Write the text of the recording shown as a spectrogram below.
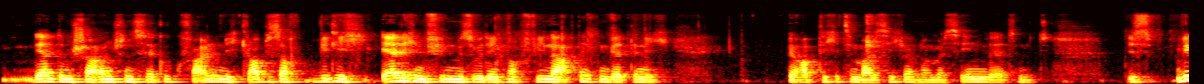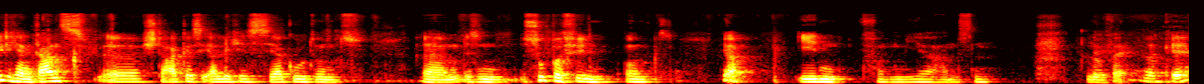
während dem Schauen schon sehr gut gefallen und ich glaube, es ist auch wirklich ehrlich ein Film über den ich noch viel nachdenken werde, den ich behaupte ich jetzt mal sicher auch nochmal sehen werde und ist wirklich ein ganz äh, starkes, ehrliches, sehr gut und ähm, ist ein super Film und ja, Eden von Mia Hansen. Love. Okay.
